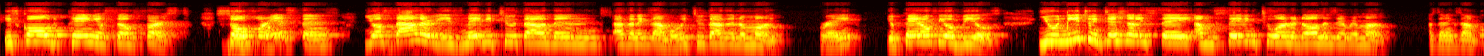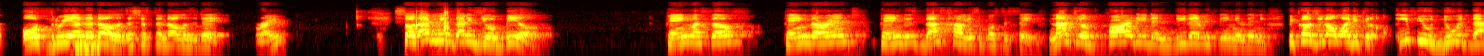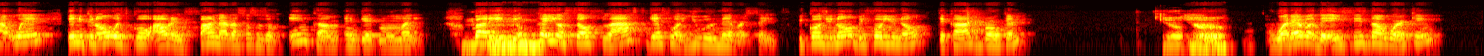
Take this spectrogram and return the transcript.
It's called paying yourself first. So, yep. for instance, your salary is maybe 2000 as an example, maybe 2000 a month, right? You paid off your bills. You need to intentionally say, I'm saving $200 every month, as an example, or $300. That's just $10 a day, right? So that means that is your bill. Paying myself, paying the rent, paying this. That's how you're supposed to save. Not you've partied and did everything and then you, because you know what you can if you do it that way, then you can always go out and find other sources of income and get more money. Mm-hmm. But if you pay yourself last, guess what? You will never save because you know before you know the car's broken. Yep. yep. Whatever the AC is not working,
